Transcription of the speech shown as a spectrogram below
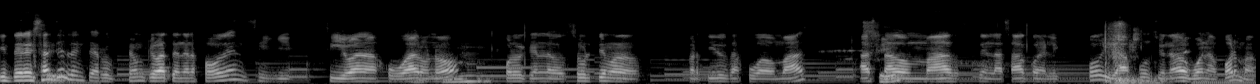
Interesante la interrupción que va a tener Foden, si, si van a jugar o no, porque en los últimos partidos ha jugado más, ha estado más enlazado con el equipo y ha funcionado de buena forma.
